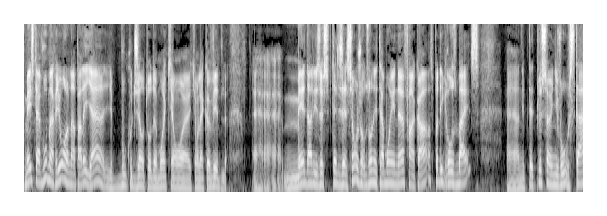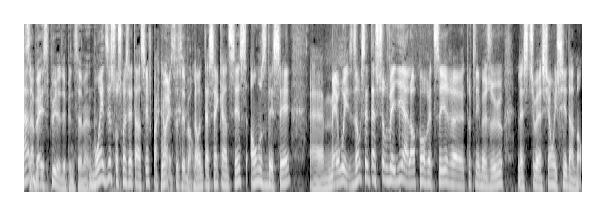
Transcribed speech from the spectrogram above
mais je t'avoue, Mario, on en parlait hier. Il y a beaucoup de gens autour de moi qui ont euh, qui ont la COVID. Là. Euh, mais dans les hospitalisations, aujourd'hui, on est à moins 9 encore. C'est pas des grosses baisses. Euh, on est peut-être plus à un niveau stable. Ça baisse plus là, depuis une semaine. Moins 10 aux soins intensifs, par contre. Ouais, ça c'est bon. Là, on est à 56, 11 décès. Euh, mais oui, disons que c'est à surveiller alors qu'on retire euh, toutes les mesures, la situation ici et dans le monde.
